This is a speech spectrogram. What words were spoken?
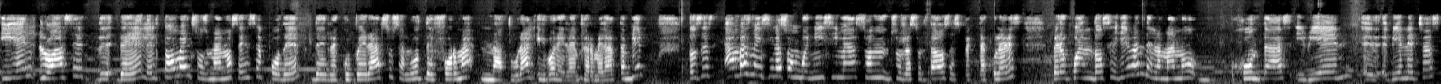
y él lo hace de, él, él toma en sus manos ese poder de recuperar su salud de forma natural y bueno, y la enfermedad también. Entonces, ambas medicinas son buenísimas, son sus resultados espectaculares, pero cuando se llevan de la mano juntas y bien, eh, bien hechas,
